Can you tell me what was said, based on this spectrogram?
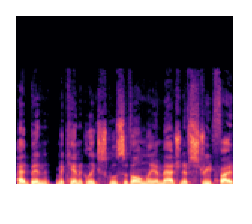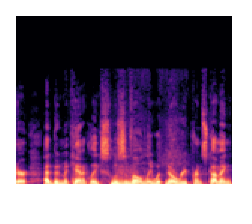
had been mechanically exclusive only. Imagine if Street Fighter had been mechanically exclusive Mm-hmm. only with no reprints coming.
